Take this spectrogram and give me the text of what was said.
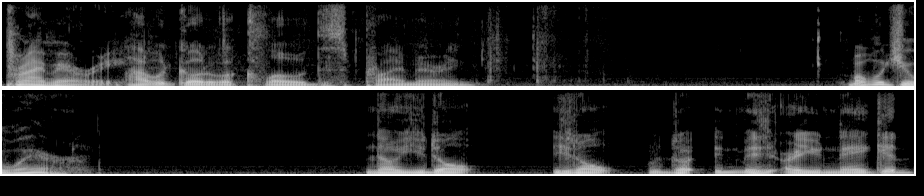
primary. I would go to a clothes primary. What would you wear? No, you don't. You don't. Are you naked?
